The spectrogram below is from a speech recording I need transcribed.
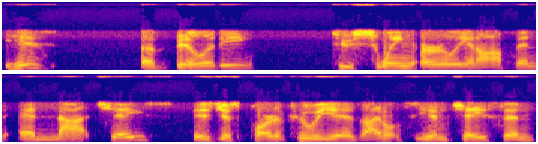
his ability to swing early and often and not chase is just part of who he is. I don't see him chasing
